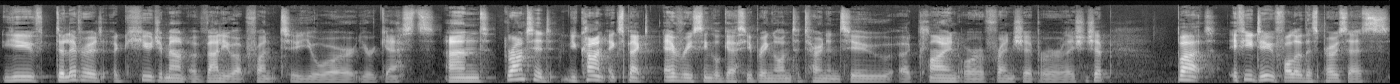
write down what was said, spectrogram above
you've delivered a huge amount of value up front to your your guests and granted you can't expect every single guest you bring on to turn into a client or a friendship or a relationship but if you do follow this process,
